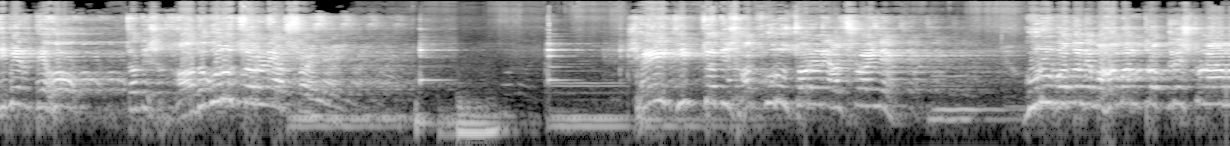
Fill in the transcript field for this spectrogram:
জীবের দেহ যদি সদগুরু চরণে আশ্রয় নেয়, সেই জীব যদি সদ্গুরু চরণে আশ্রয় নেয় কৃষ্ণ নাম।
